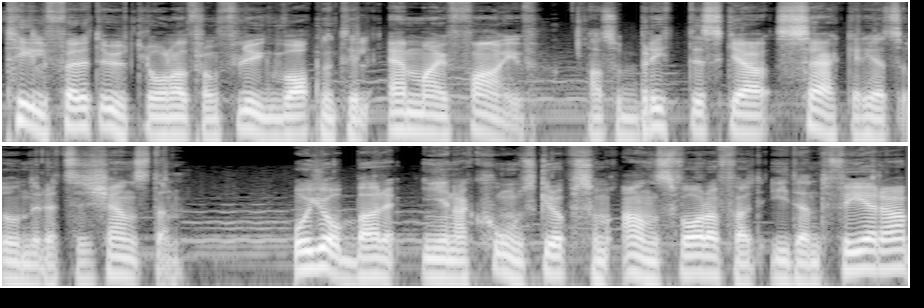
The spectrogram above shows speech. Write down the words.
tillfälligt utlånad från flygvapnet till MI5, alltså brittiska säkerhetsunderrättelsetjänsten, och jobbar i en aktionsgrupp som ansvarar för att identifiera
